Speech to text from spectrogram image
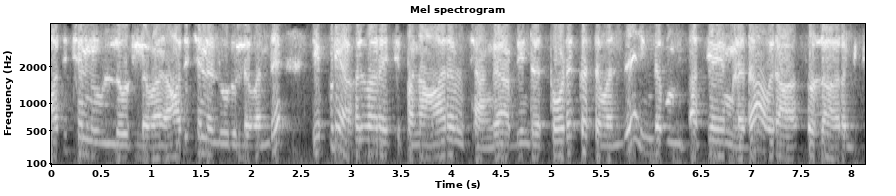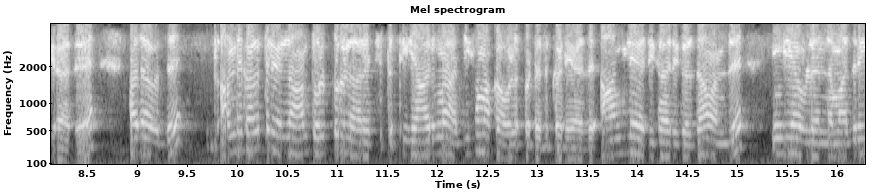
ஆதிச்சநல்லூர்ல ஆதிச்சநல்லூர்ல வந்து எப்படி அகழ்வாராய்ச்சி பண்ண ஆரம்பிச்சாங்க அப்படின்ற தொடக்கத்தை வந்து இந்த அத்தியாயம்ல தான் அவர் சொல்ல ஆரம்பிக்கிறாரு. அதாவது அந்த காலத்துல எல்லாம் தொல்பொருள் ஆராய்ச்சி பத்தி யாருமே அதிகமா கவலைப்பட்டது கிடையாது. ஆங்கிலேய அதிகாரிகள் தான் வந்து இந்தியாவுல இந்த மாதிரி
